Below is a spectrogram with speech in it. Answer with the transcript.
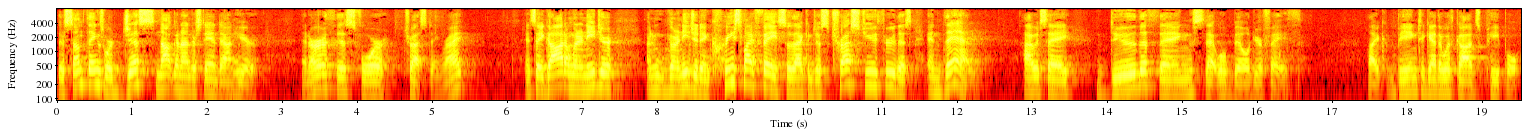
There's some things we're just not going to understand down here. And earth is for trusting, right? And say, God, I'm going to need your I'm going to need you to increase my faith so that I can just trust you through this. And then I would say, do the things that will build your faith. Like being together with God's people,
